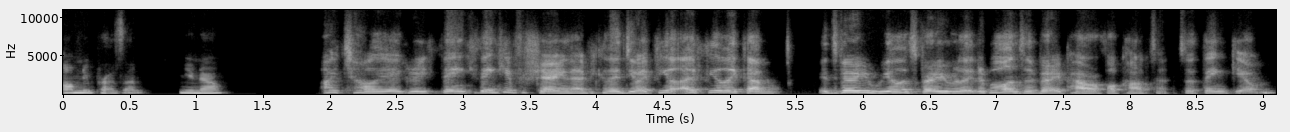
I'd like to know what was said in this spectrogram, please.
omnipresent you know? I totally agree. Thank you. Thank you for sharing that because i do. I feel i feel like um it's very real it's very relatable and it's a very powerful concept. So thank you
